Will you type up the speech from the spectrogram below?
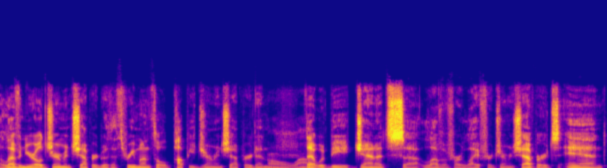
11 year old German Shepherd with a three month old puppy German Shepherd, and Oh wow. that would be Janet's uh, love of her life for German Shepherds. And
